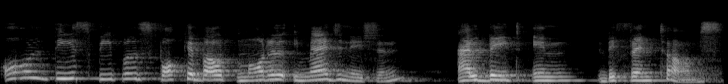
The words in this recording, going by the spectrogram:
all these people spoke about moral imagination, albeit in different terms.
